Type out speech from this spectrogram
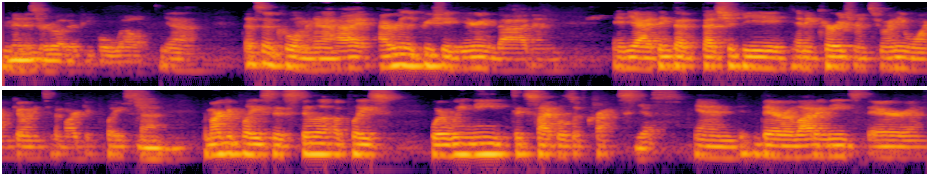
Mhm. minister to other people well. Yeah, that's so cool, man. I, I really appreciate hearing that, and and yeah, I think that that should be an encouragement to anyone going into the marketplace. That the marketplace is still a, a place where we need disciples of Christ, Yes. and there are a lot of needs there, and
